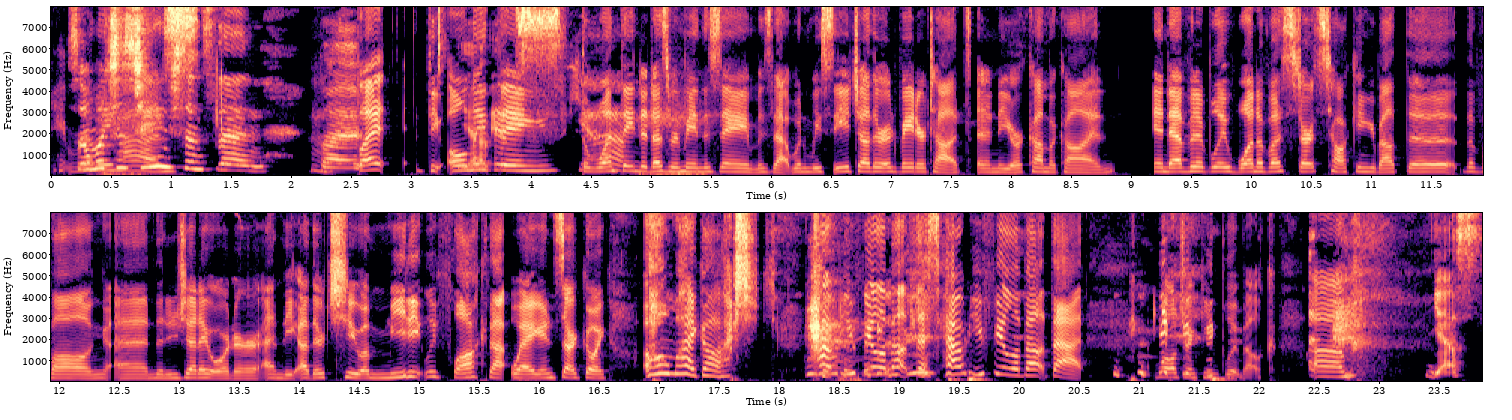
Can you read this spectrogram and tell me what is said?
It so really much has changed since then. But, But The only Yeah. thing, It's- the one thing that does remain the same is that when we see each other at Vader Tots and New York Comic Con, inevitably one of us starts talking about the the Vong and the New Jedi Order, and the other two immediately flock that way and start going, "Oh my gosh, how do you feel about this? How do you feel about that?" While drinking blue milk. Um, Yes.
